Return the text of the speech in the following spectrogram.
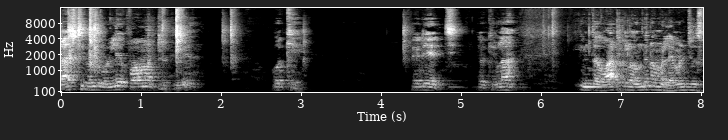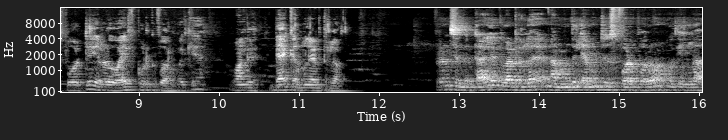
பிளாஸ்டிக் வந்து உள்ளே போக மாட்டிருக்கு ஓகே ரெடி ஆயிடுச்சு ஓகேங்களா இந்த வாட்டரில் வந்து நம்ம லெமன் ஜூஸ் போட்டு என்னோடய ஒய்ஃப் கொடுக்க போகிறோம் ஓகே வாங்க பேக் கம்மில் எடுத்துக்கலாம். ஃப்ரெண்ட்ஸ் இந்த டாய்லெட் வாட்டரில் நம்ம வந்து லெமன் ஜூஸ் போட போகிறோம் ஓகேங்களா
